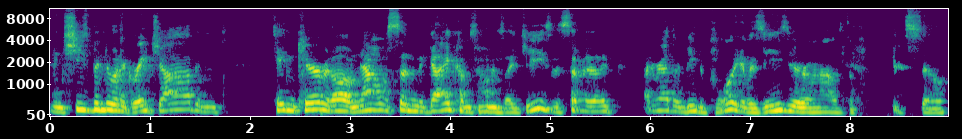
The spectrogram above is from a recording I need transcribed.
and she's been doing a great job and taking care of it all. Now all of a sudden the guy comes home and is like, Jesus, I'd, I'd rather be deployed. It was easier when I was deployed. So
